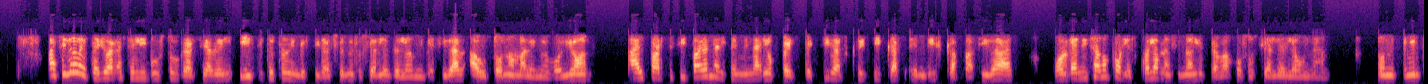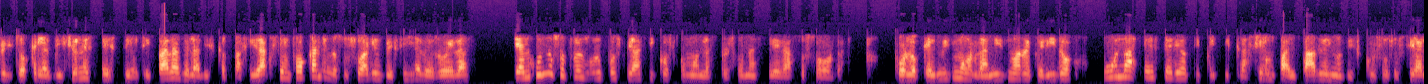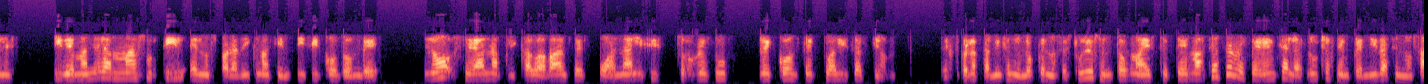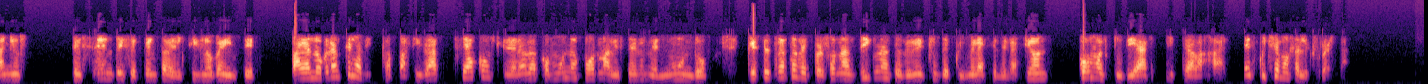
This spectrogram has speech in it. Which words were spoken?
Así lo detalló Araceli Bustos García del Instituto de Investigaciones Sociales de la Universidad Autónoma de Nuevo León al participar en el seminario Perspectivas Críticas en Discapacidad, organizado por la Escuela Nacional de Trabajo Social de la UNAM donde también precisó que las visiones estereotipadas de la discapacidad se enfocan en los usuarios de silla de ruedas y algunos otros grupos clásicos como las personas ciegas o sordas, por lo que el mismo organismo ha referido una estereotipificación palpable en los discursos sociales y de manera más sutil en los paradigmas científicos donde no se han aplicado avances o análisis sobre su reconceptualización. Experta también señaló que en los estudios en torno a este tema se hace referencia a las luchas emprendidas en los años 60 y 70 del siglo XX para lograr que la discapacidad sea considerada como una forma de ser en el mundo, que se trata de personas dignas de derechos de primera generación, como estudiar y trabajar. Escuchemos a la experta.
